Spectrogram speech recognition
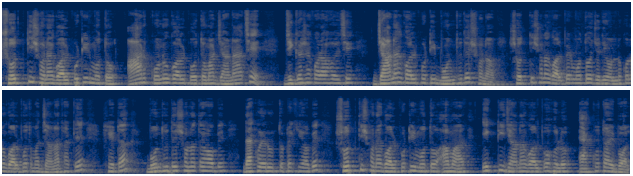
সত্যি শোনা গল্পটির মতো আর কোনো গল্প তোমার জানা আছে? জিজ্ঞাসা করা হয়েছে জানা গল্পটি বন্ধুদের শোনাও। সত্যি শোনা গল্পের মতো যদি অন্য কোনো গল্প তোমার জানা থাকে, সেটা বন্ধুদের শোনাতে হবে। দেখো এর উত্তরটা কি হবে? সত্যি শোনা গল্পটির মতো আমার একটি জানা গল্প হলো একতায় বল।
